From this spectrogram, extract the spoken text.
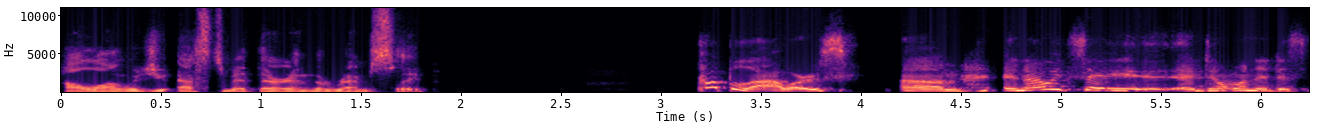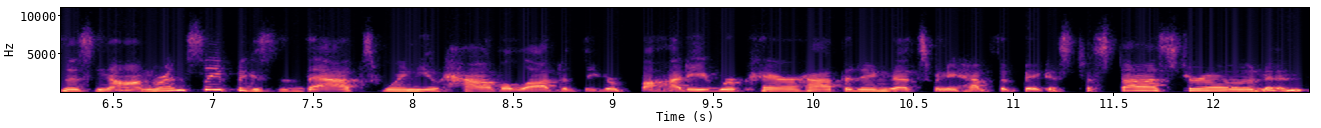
how long would you estimate they're in the REM sleep? A couple hours. Um, and I would say I don't want to dismiss non-REM sleep because that's when you have a lot of the, your body repair happening. That's when you have the biggest testosterone and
